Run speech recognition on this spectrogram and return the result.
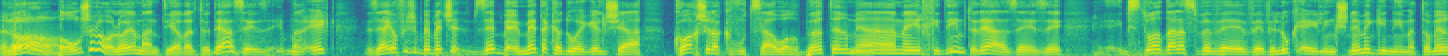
לא, ברור שלא, לא האמנתי, אבל אתה יודע, זה, זה מראה, זה היופי שבאמת, ש- זה באמת הכדורגל, שהכוח של הקבוצה הוא הרבה יותר מה, מהיחידים, אתה יודע, זה, זה, עם סטוארט דאלאס ו- ו- ו- ולוק איילינג, שני מגינים, אתה אומר,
